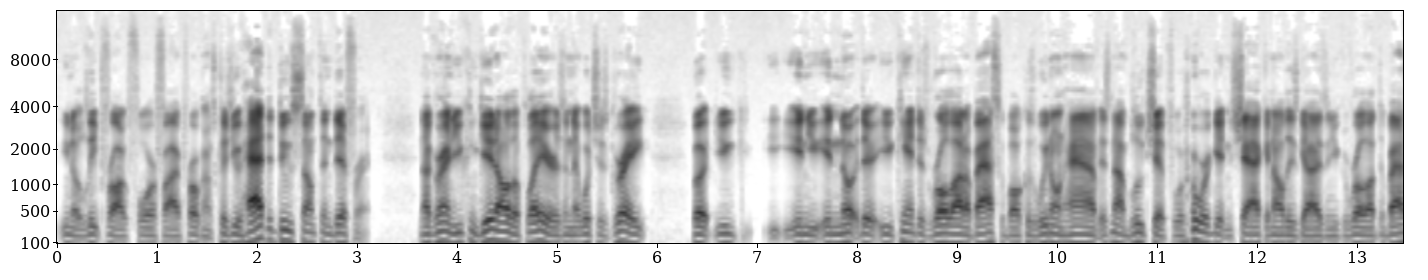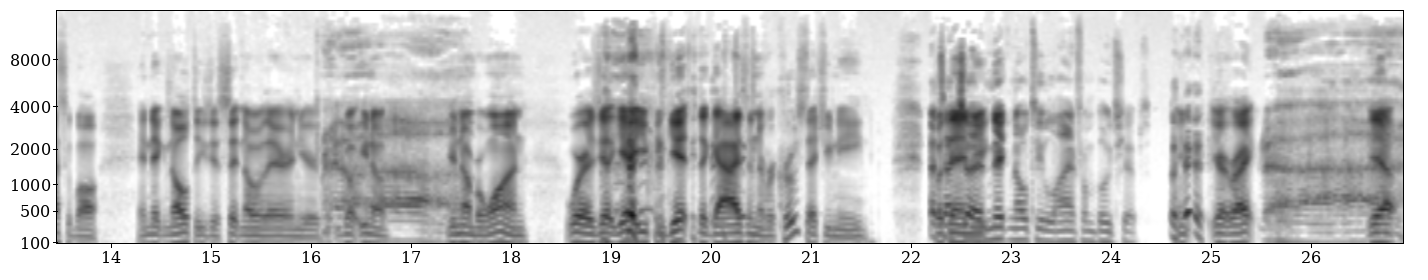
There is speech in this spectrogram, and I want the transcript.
you know leapfrog four or five programs because you had to do something different. Now, granted, you can get all the players and that, which is great, but you and you and no, there, you can't just roll out a basketball because we don't have it's not blue chips where we're getting Shaq and all these guys and you can roll out the basketball and Nick Nolte's just sitting over there and you're you know you're number one. Whereas yeah, yeah, you can get the guys and the recruits that you need. That's but then actually a Nick Nolte line from Blue Chips. And- you're right. Ah. yeah,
